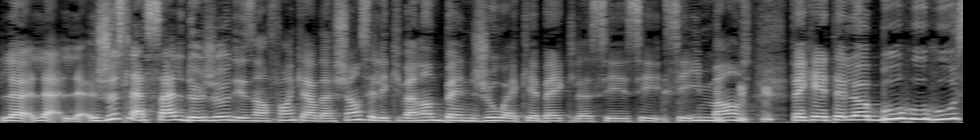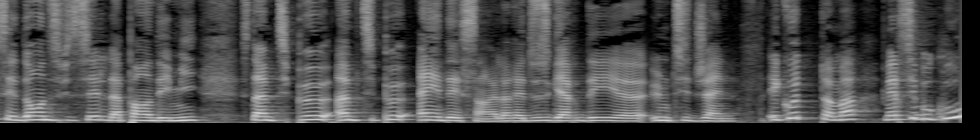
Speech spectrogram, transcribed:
La, juste la salle de jeu des enfants Kardashian, c'est l'équivalent de Benjo à Québec, là. C'est, c'est, c'est immense. fait qu'elle était là, bouhouhou, c'est donc difficile, la pandémie. C'est un petit peu, un petit peu indécent. Elle aurait dû se garder euh, une petite gêne. Écoute, Thomas, merci beaucoup.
